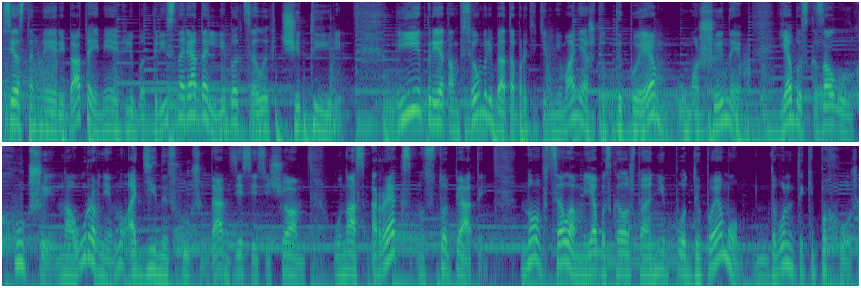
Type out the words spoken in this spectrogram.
Все остальные ребята имеют либо три снаряда, либо целых четыре. И при этом всем, ребята, обратите внимание, что ДПМ у машины, я бы сказал, худший на уровне, ну, один из худших, да, здесь есть еще у нас Rex 105, но в целом я бы сказал, что они по ДПМу довольно-таки похожи.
